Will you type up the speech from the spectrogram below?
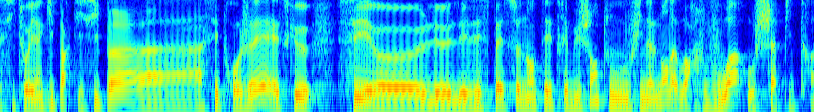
citoyens qui participent à, à ces projets? Est-ce que c'est euh, les espèces sonnantes et trébuchantes ou finalement d'avoir voix au chapitre?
